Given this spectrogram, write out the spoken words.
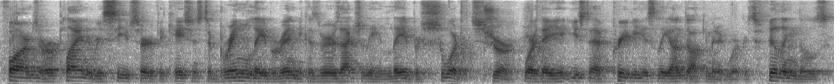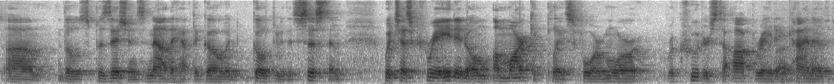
farms are applying to receive certifications to bring labor in because there is actually a labor shortage. Sure. Where they used to have previously undocumented workers filling those, um, those positions. Now they have to go and go through the system, which has created a, a marketplace for more recruiters to operate and kind of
